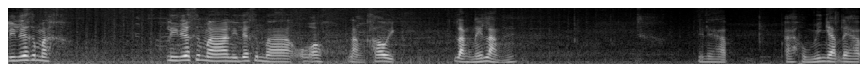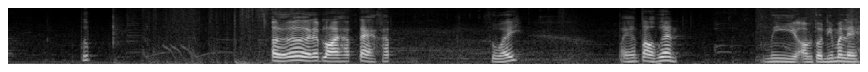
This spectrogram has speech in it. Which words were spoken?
รีเลียกขึ้นมา รีเลียกขึ้นมา รีเลียกขึ้นมา โอ้เอาหลังเข้าอีก หลังในหลัง นี่เลยครับ อะผมวิ่งยัดเลยครับปึ๊บ เออ เรียบร้อยครับ แตกครับ สวย ไปกันต่อเพื่อน นี่เอาตัวนี้มาเลย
